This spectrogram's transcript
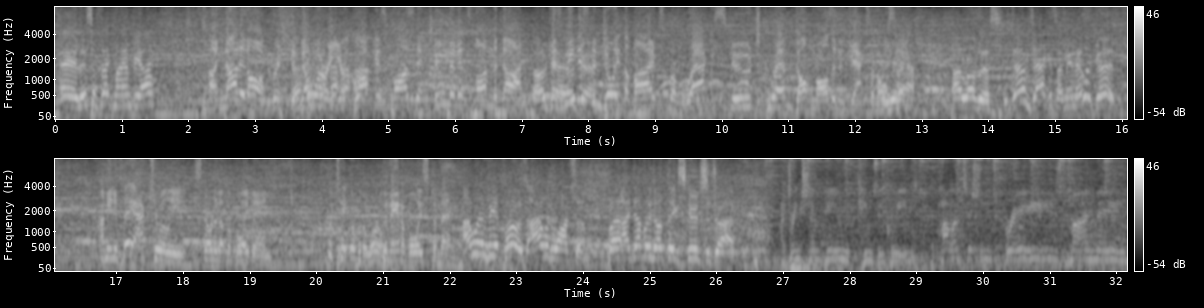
Hey, this affect my MPI? Uh, not at all, Christian. Don't worry. Your clock is paused at two minutes on the dot. Okay, As we just okay. enjoyed the vibes from Rack, Scooge, Krem, Dalton Malden, and Jackson Olson. Yeah, I love this. The denim jackets. I mean, they look good. I mean, if they actually started up a boy band, it would take over the world. Banana Boys to Men. I wouldn't be opposed. I would watch them, but I definitely don't think Scooch should drive. I drink champagne with kings and queens. The politicians praise my name.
